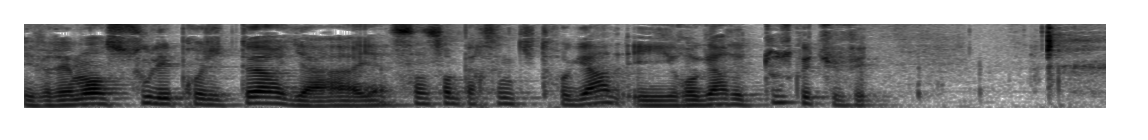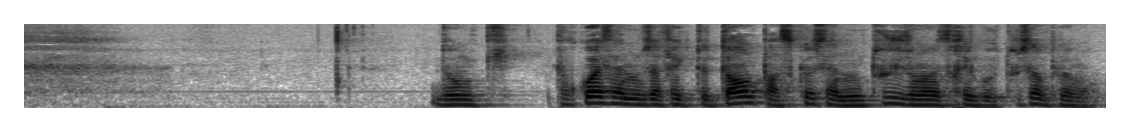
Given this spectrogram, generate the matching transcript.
es vraiment sous les projecteurs, il y a, y a 500 personnes qui te regardent et ils regardent tout ce que tu fais. Donc, pourquoi ça nous affecte tant? Parce que ça nous touche dans notre ego, tout simplement.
